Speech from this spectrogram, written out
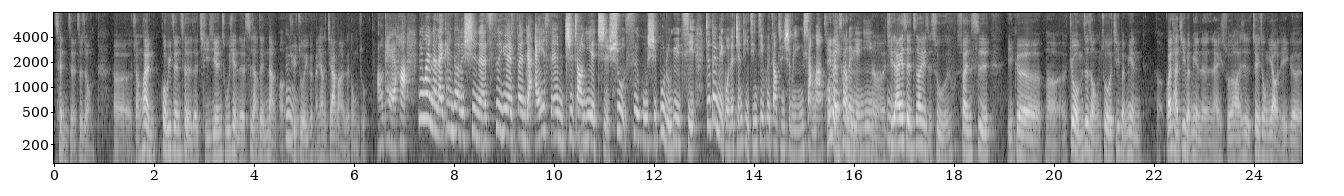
趁着这种。呃，转换货币政策的期间出现的市场震荡哦，去做一个反向加码的一个动作。OK 哈，另外呢，来看到的是呢，四月份的 ISM 制造业指数似乎是不如预期，这对美国的整体经济会造成什么影响吗？基本上的原因，呃，其实 ISM 制造业指数算是一个呃，就我们这种做基本面呃观察基本面的人来说的话，是最重要的一个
